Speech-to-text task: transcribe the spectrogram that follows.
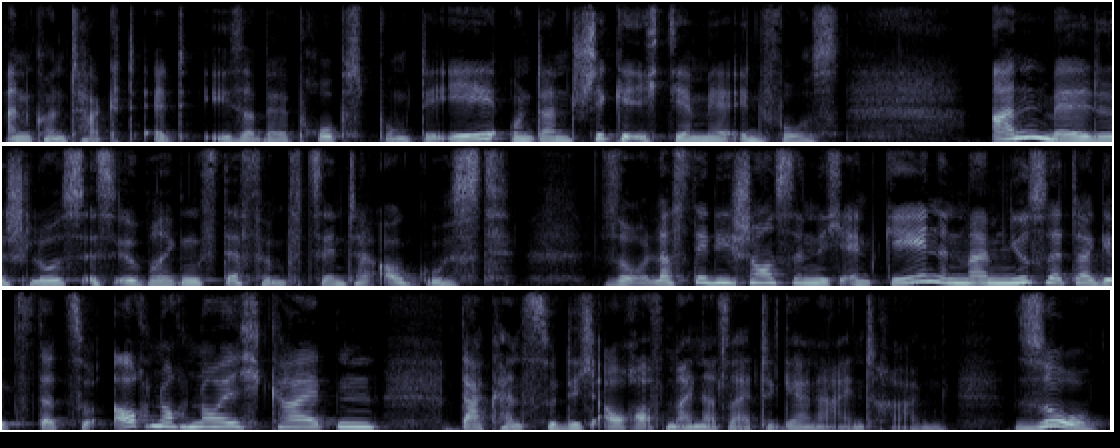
an kontakt.isabelprobst.de und dann schicke ich dir mehr Infos. Anmeldeschluss ist übrigens der 15. August. So, lass dir die Chance nicht entgehen. In meinem Newsletter gibt's dazu auch noch Neuigkeiten. Da kannst du dich auch auf meiner Seite gerne eintragen. So,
